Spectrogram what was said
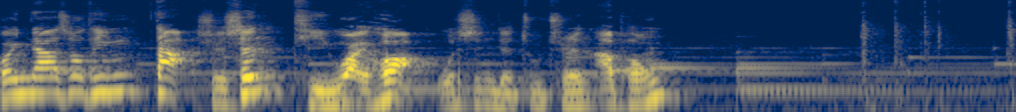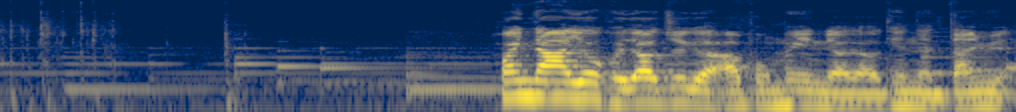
欢迎大家收听《大学生题外话》，我是你的主持人阿鹏。欢迎大家又回到这个阿鹏陪你聊聊天的单元。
